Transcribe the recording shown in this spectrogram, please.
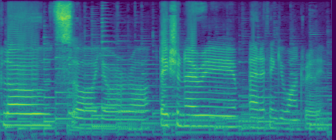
clothes or your uh, stationery, anything you want really.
